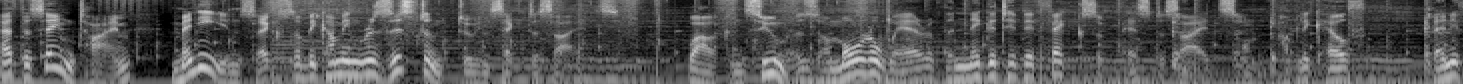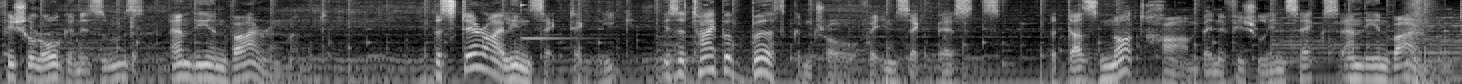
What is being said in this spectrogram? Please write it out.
At the same time, many insects are becoming resistant to insecticides, while consumers are more aware of the negative effects of pesticides on public health, beneficial organisms and the environment. The sterile insect technique is a type of birth control for insect pests that does not harm beneficial insects and the environment.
